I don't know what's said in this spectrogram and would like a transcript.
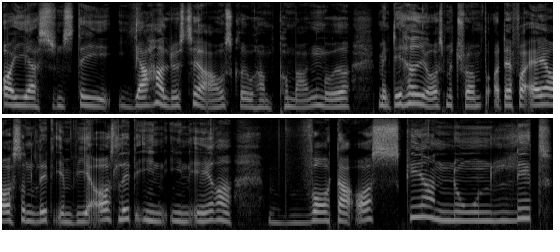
og jeg synes, det, jeg har lyst til at afskrive ham på mange måder, men det havde jeg også med Trump, og derfor er jeg også sådan lidt, jamen vi er også lidt i en, i en æra, hvor der også sker nogle lidt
